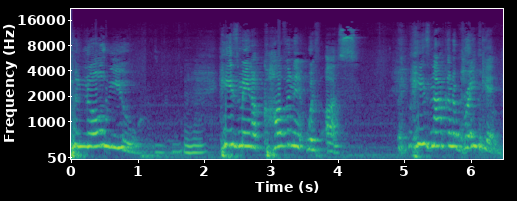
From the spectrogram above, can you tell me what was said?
to know you. He's made a covenant with us. He's not going to break it.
